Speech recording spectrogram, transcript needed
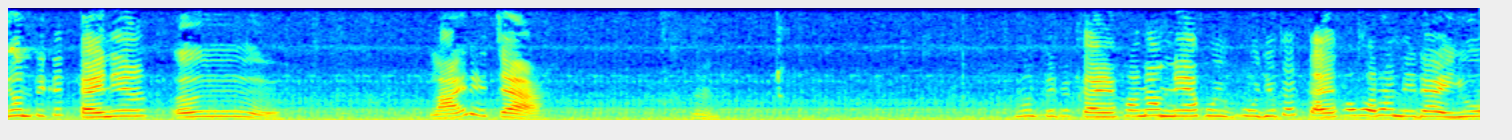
ย้อนไปไกลๆเนี่ย เออหลายเด้อจ้าย้อนไปไกลๆเขาน้ำเนี่ยผู้ผู้อยู่ไกลๆเขาพอท่านได้ได้อยู่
